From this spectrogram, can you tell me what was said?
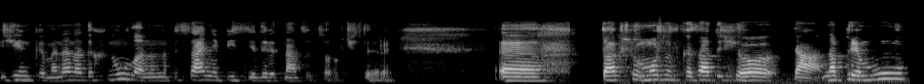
жінки мене надихнула на написання пісні 1944. Е, так що можна сказати, що да, напряму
